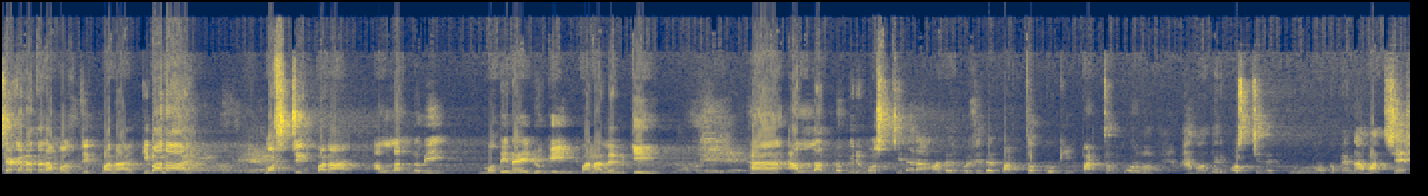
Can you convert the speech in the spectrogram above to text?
সেখানে তারা মসজিদ বানায়। কি বানায়? মসজিদ বানায়। আল্লাহ নবী মদিনায় ঢুকেই বানালেন কি? হ্যাঁ আল্লাহ নবীর মসজিদ আর আমাদের মসজিদের পার্থক্য কি? পার্থক্য হলো, আমাদের মসজিদে কোন রকমের নামাজ শেষ,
